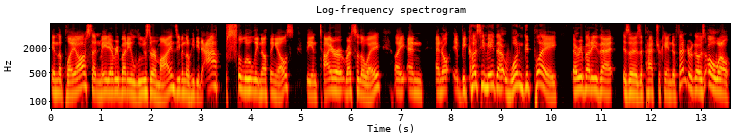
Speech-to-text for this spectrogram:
in the playoffs that made everybody lose their minds, even though he did absolutely nothing else the entire rest of the way. Like and and uh, because he made that one good play, everybody that is a, is a Patrick Kane defender goes, "Oh well,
